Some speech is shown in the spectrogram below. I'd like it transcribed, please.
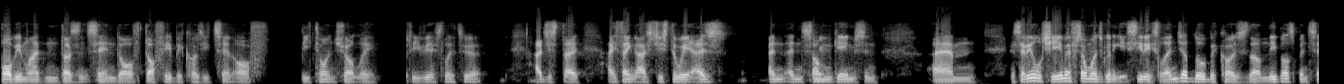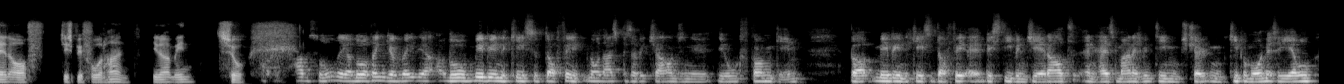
Bobby Madden doesn't send off Duffy because he'd sent off Bitton shortly previously to it. I just I, I think that's just the way it is in, in some games and um, it's a real shame if someone's going to get seriously injured though because their neighbour's been sent off just beforehand. You know what I mean? So absolutely. Although I think you're right there. Although maybe in the case of Duffy, not that specific challenge in the, the old firm game, but maybe in the case of Duffy, it'd be Steven Gerrard and his management team shouting, "Keep him on! It's a yellow."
